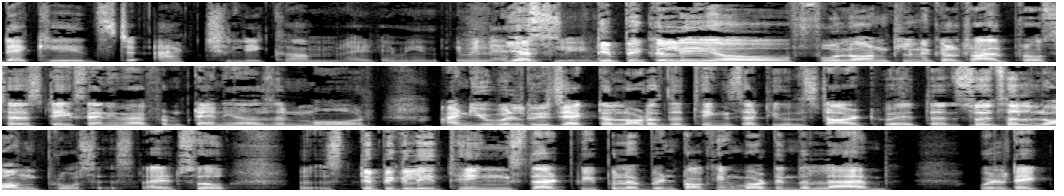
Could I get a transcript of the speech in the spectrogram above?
decades to actually come, right? I mean, even Yes, ethically. typically a full-on clinical trial process takes anywhere from 10 years and more, and you will reject a lot of the things that you will start with, and so it's a long process, right? So uh, typically things that people have been talking about in the lab will take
